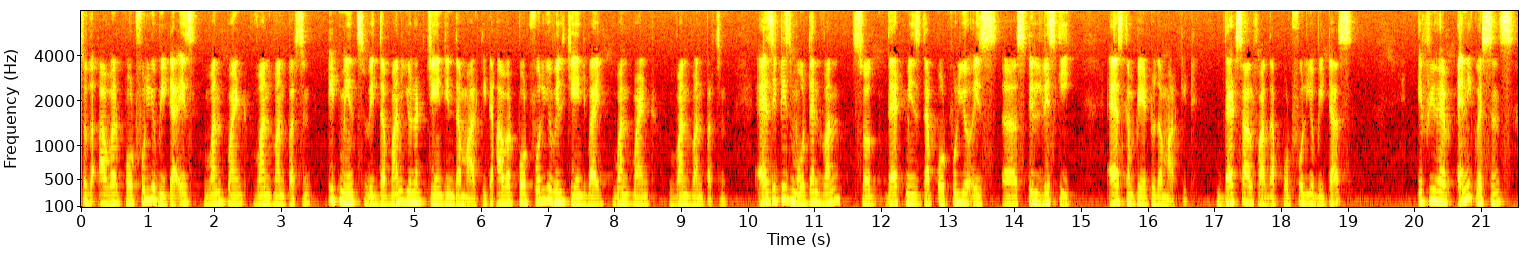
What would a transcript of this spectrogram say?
So the, our portfolio beta is 1.11%. It means with the one unit change in the market, our portfolio will change by 1.11%. As it is more than one, so that means the portfolio is uh, still risky as compared to the market. That's all for the portfolio betas. If you have any questions,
